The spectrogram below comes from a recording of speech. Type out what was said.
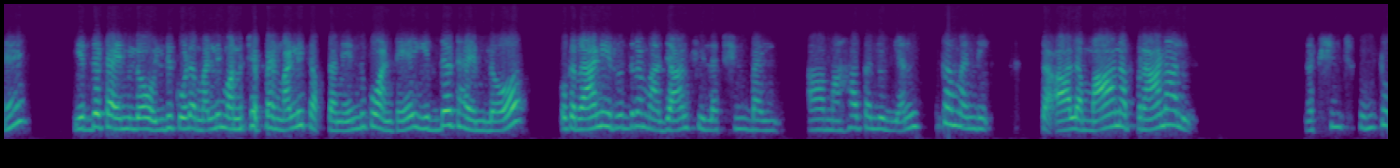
ఏ? యుద్ధ టైంలో ఇది కూడా మళ్ళీ మొన్న చెప్పాను మళ్ళీ చెప్తాను. ఎందుకు అంటే యుద్ధ టైంలో ఒక రాణి రుద్రమ ఝాన్సీ లక్ష్మీబాయి ఆ మహాతల్లు ఎంతమంది వాళ్ళ మాన ప్రాణాలు రక్షించుకుంటూ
